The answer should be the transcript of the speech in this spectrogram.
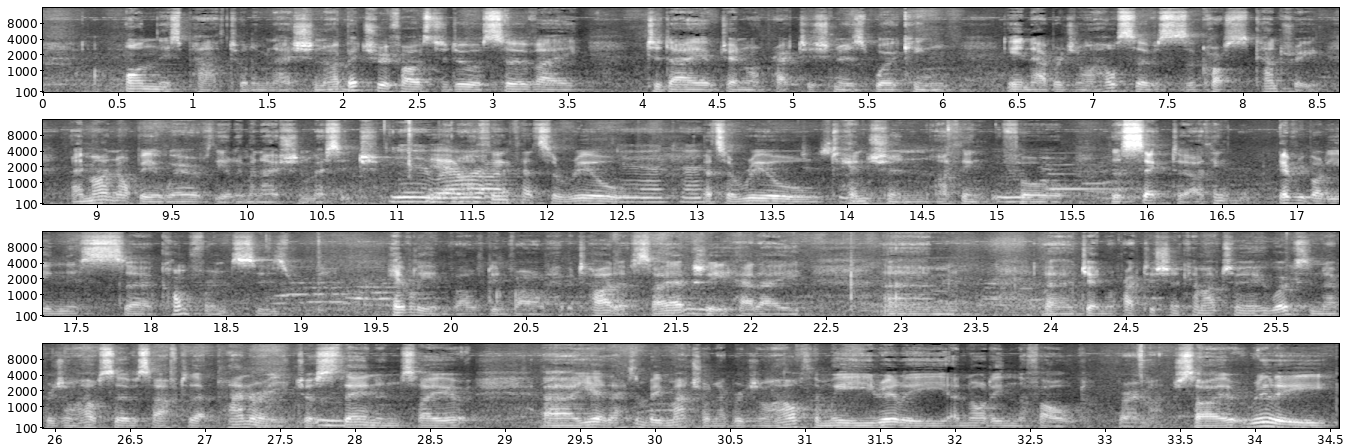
on this path to elimination. I bet you if I was to do a survey today of general practitioners working in Aboriginal health services across the country, they might not be aware of the elimination message. Yeah, Yeah, And I think that's a real Yeah, okay. that's a real tension I think for the sector. I think everybody in this uh, conference is heavily involved in viral hepatitis. I actually had a, um, a general practitioner come up to me who works in an Aboriginal Health Service after that plenary just then and say, uh, yeah, there hasn't been much on Aboriginal health and we really are not in the fold very much. So really,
